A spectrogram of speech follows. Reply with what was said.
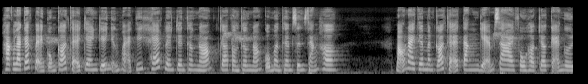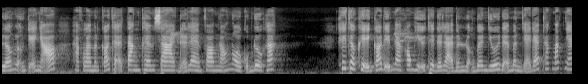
Hoặc là các bạn cũng có thể trang trí những họa tiết khác lên trên thân nón, cho phần thân nón của mình thêm xinh xắn hơn. Mẫu này thì mình có thể tăng giảm size phù hợp cho cả người lớn lẫn trẻ nhỏ, hoặc là mình có thể tăng thêm size để làm form nón nồi cũng được ha. Khi thực hiện có điểm nào không hiểu thì để lại bình luận bên dưới để mình giải đáp thắc mắc nha.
